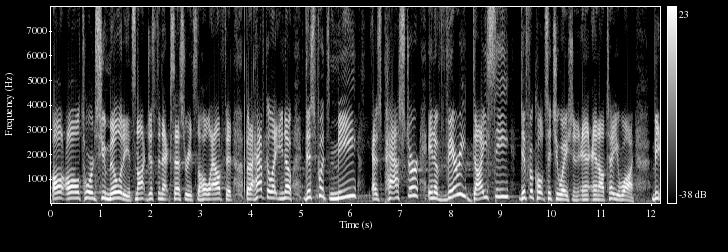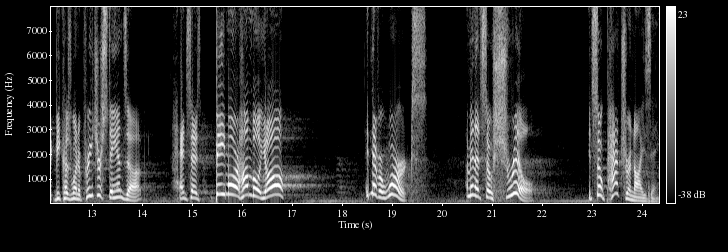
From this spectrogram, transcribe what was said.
all, all towards humility. It's not just an accessory, it's the whole outfit. But I have to let you know, this puts me as pastor in a very dicey, difficult situation. And, and I'll tell you why. Be, because when a preacher stands up and says, Be more humble, y'all, it never works. I mean, that's so shrill. It's so patronizing.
